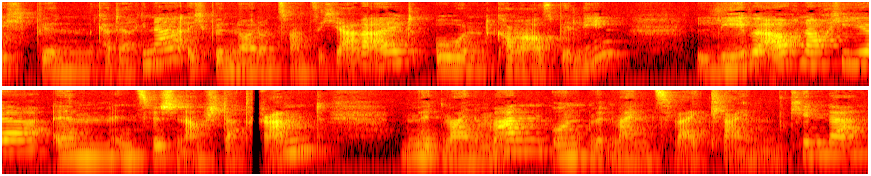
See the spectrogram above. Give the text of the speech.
Ich bin Katharina, ich bin 29 Jahre alt und komme aus Berlin, lebe auch noch hier, ähm, inzwischen am Stadtrand mit meinem Mann und mit meinen zwei kleinen Kindern.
